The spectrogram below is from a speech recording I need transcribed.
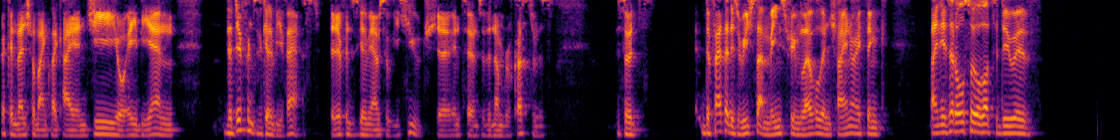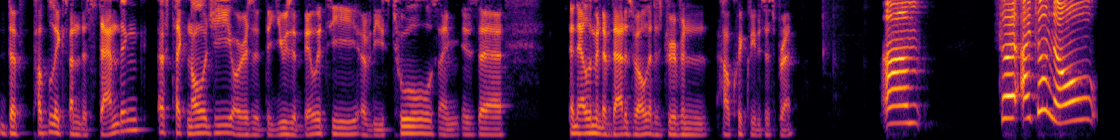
a conventional bank like ING or ABN, the difference is going to be vast. The difference is going to be absolutely huge uh, in terms of the number of customers. So it's the fact that it's reached that mainstream level in China, I think, and is that also a lot to do with the public's understanding of technology, or is it the usability of these tools? Is there an element of that as well that has driven how quickly this has spread? Um, so I don't know.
